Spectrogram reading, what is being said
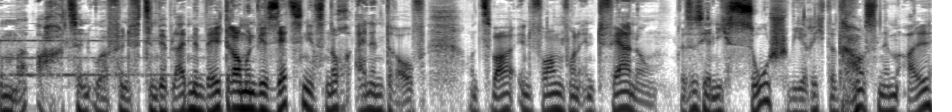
um 18.15 Uhr. Wir bleiben im Weltraum und wir setzen jetzt noch einen drauf. Und zwar in Form von Entfernung. Das ist ja nicht so schwierig da draußen im All.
